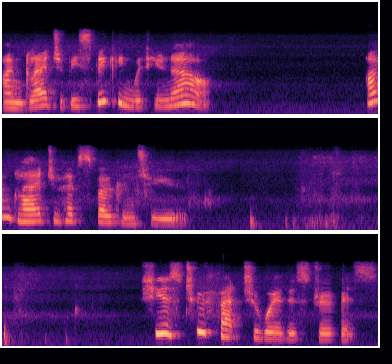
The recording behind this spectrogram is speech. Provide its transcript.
I'm glad to be speaking with you now. I'm glad to have spoken to you. She is too fat to wear this dress.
